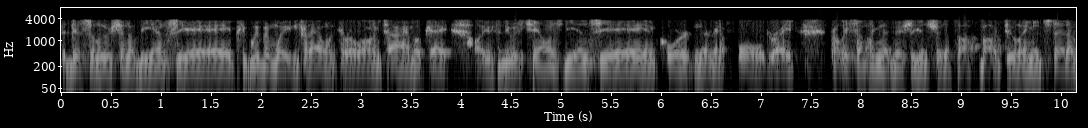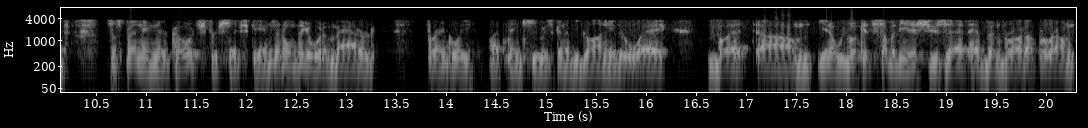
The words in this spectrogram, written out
the dissolution of the NCAA. We've been waiting for that one for a long time. Okay, all you have to do is challenge the NCAA in court, and they're going to fold. Right? Probably something that Michigan should have thought about doing instead of suspending their coach for six games. I don't think it would have mattered frankly. I think he was going to be gone either way. But, um, you know, we look at some of the issues that have been brought up around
